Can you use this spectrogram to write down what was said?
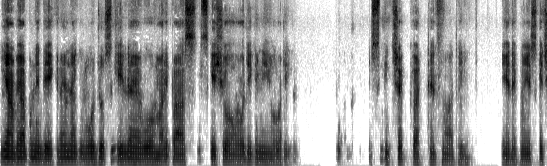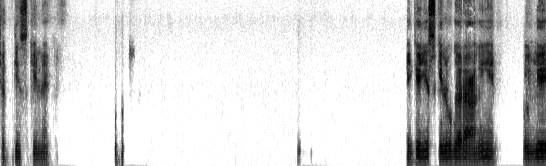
यहाँ पे आपने देख रहे हैं ना कि वो जो स्किल है वो हमारे पास इसकी शो हो रही कि नहीं हो रही। इसकी चेक करते हैं साथ ही। ये देखो इसकी छत्तीस स्किल है। ठीक है ये स्किल वगैरह आ गई है। तो ये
